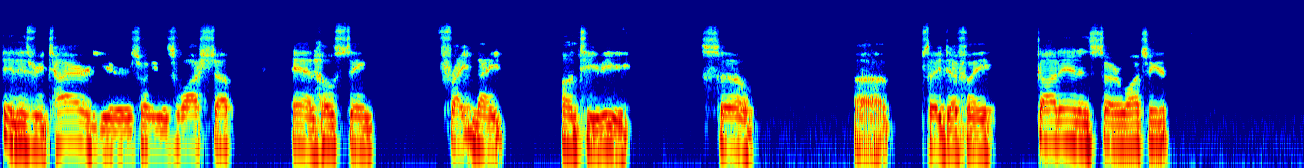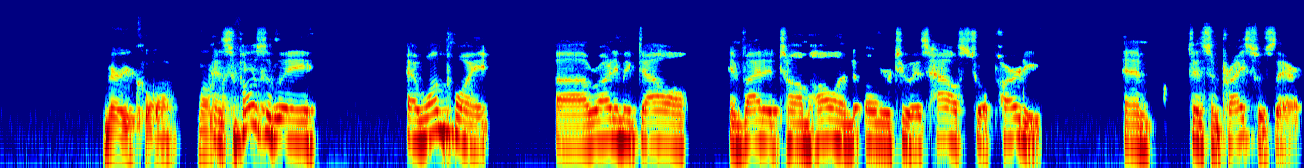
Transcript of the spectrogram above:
in his retired years when he was washed up and hosting Fright Night on TV. So, uh, so I definitely got in and started watching it. Very cool. One and supposedly, at one point, uh, Roddy McDowall invited Tom Holland over to his house to a party, and Vincent Price was there.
